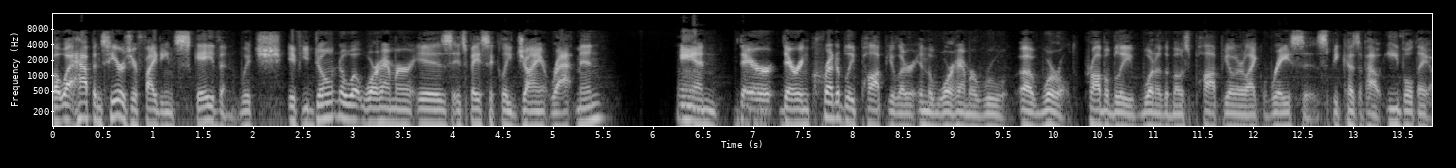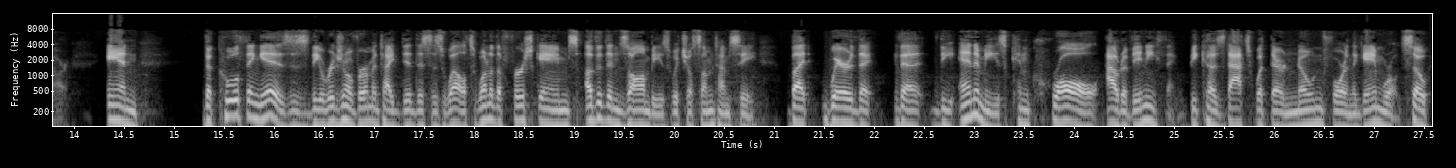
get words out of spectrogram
But what happens here is you're fighting Skaven, which, if you don't know what Warhammer is, it's basically giant ratmen, and they're they're incredibly popular in the Warhammer rule, uh, world. Probably one of the most popular like races because of how evil they are. And the cool thing is, is the original Vermintide did this as well. It's one of the first games, other than zombies, which you'll sometimes see, but where the the the enemies can crawl out of anything because that's what they're known for in the game world. So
